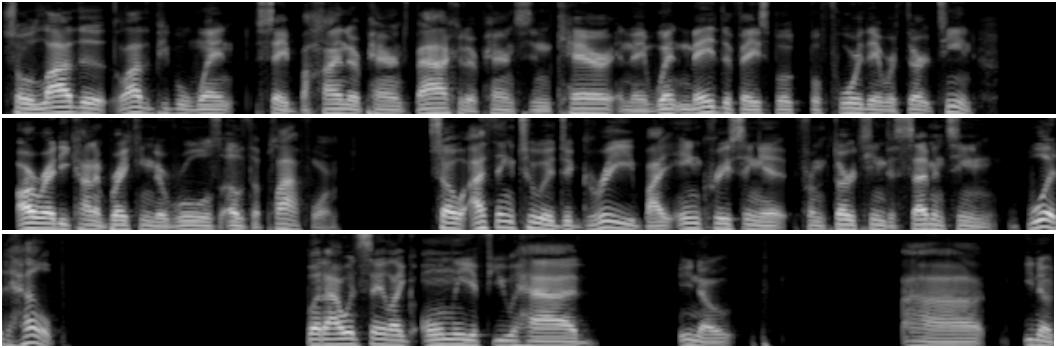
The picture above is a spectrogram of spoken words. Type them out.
So a lot of the a lot of the people went say behind their parents' back or their parents didn't care and they went and made the Facebook before they were 13, already kind of breaking the rules of the platform. So I think to a degree by increasing it from 13 to 17 would help. But I would say like only if you had you know uh, you know,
